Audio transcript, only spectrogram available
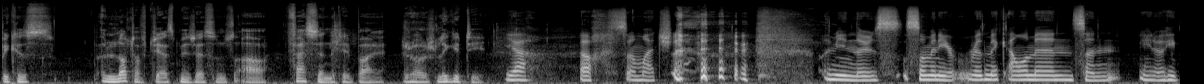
Because a lot of jazz musicians are fascinated by George Ligeti. Yeah, oh, so much. I mean, there's so many rhythmic elements, and you know, he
